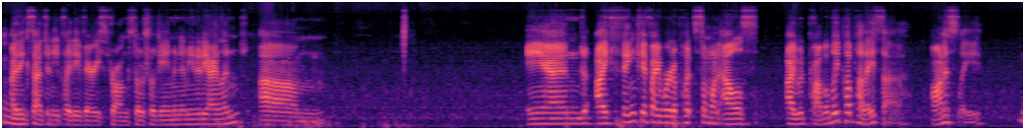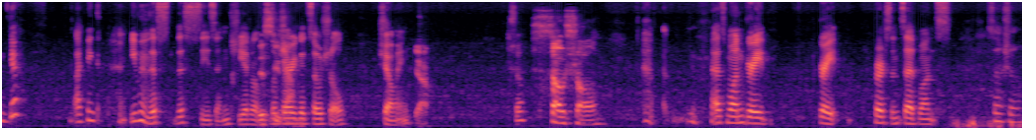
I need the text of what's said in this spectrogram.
Mhm. I think Santini played a very strong social game in Immunity Island. Um, and I think if I were to put someone else, I would probably put Palesa, honestly. Yeah, I think even this this season she had a, a very good social showing. Yeah. So, Social. as one great great person said once, social.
